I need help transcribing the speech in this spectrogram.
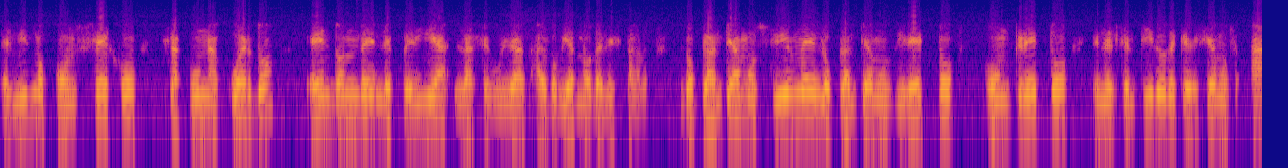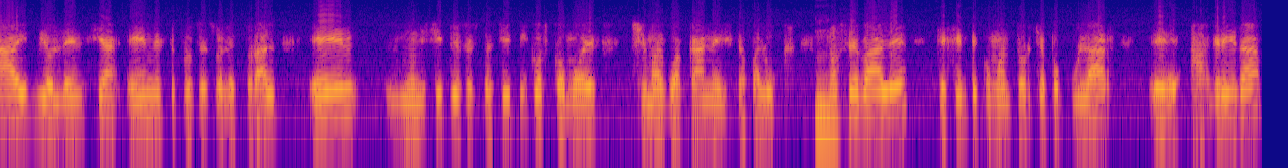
el mismo Consejo sacó un acuerdo en donde le pedía la seguridad al gobierno del Estado. Lo planteamos firme, lo planteamos directo, concreto, en el sentido de que decíamos, hay violencia en este proceso electoral en municipios específicos como es Chimalhuacán e Iztapaluca. Mm. No se vale que gente como Antorcha Popular eh, agreda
